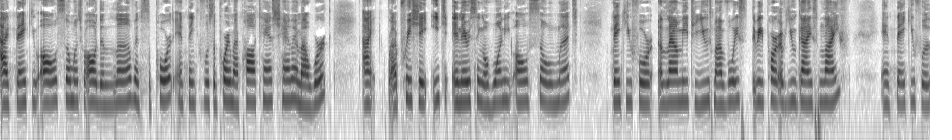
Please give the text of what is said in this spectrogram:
I thank you all so much for all the love and support, and thank you for supporting my podcast channel and my work. I appreciate each and every single one of you all so much. Thank you for allowing me to use my voice to be part of you guys' life. And thank you for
